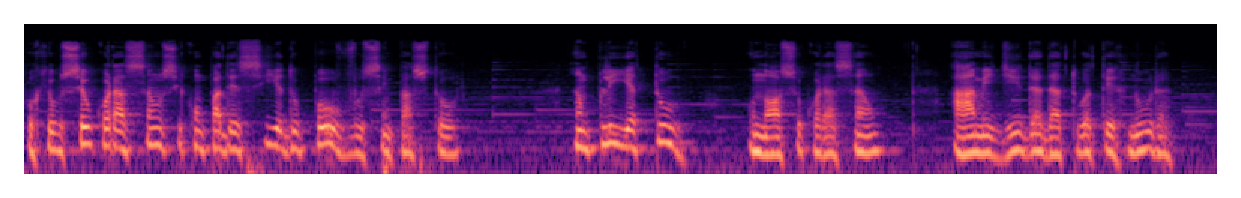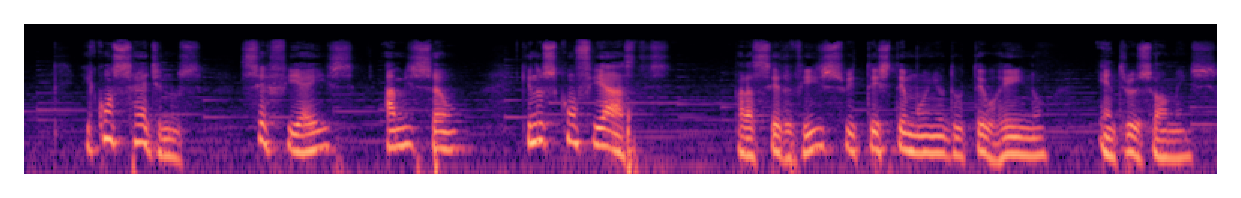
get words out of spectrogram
porque o seu coração se compadecia do povo sem pastor. Amplia tu o nosso coração à medida da tua ternura e concede-nos ser fiéis à missão que nos confiastes para serviço e testemunho do teu reino entre os homens.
